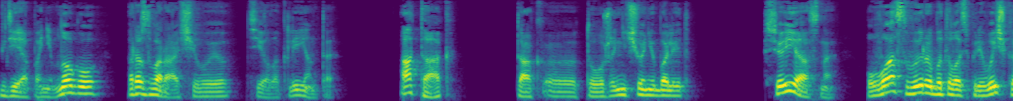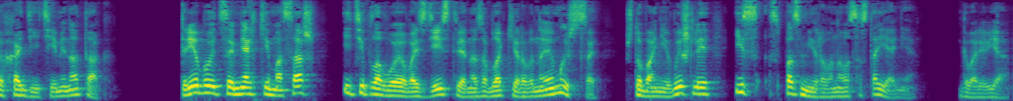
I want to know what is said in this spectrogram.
где я понемногу разворачиваю тело клиента. А так? Так э, тоже ничего не болит. Все ясно. У вас выработалась привычка ходить именно так. Требуется мягкий массаж и тепловое воздействие на заблокированные мышцы, чтобы они вышли из спазмированного состояния, говорю я.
